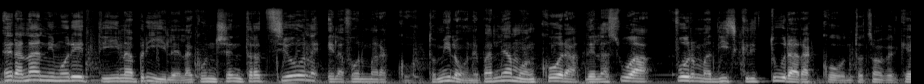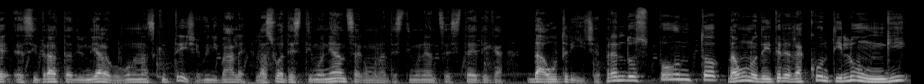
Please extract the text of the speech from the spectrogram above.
Era Nanni Moretti in aprile, la concentrazione e la forma racconto. Milone, parliamo ancora della sua forma di scrittura racconto, insomma, perché eh, si tratta di un dialogo con una scrittrice, quindi vale la sua testimonianza come una testimonianza estetica da autrice. Prendo spunto da uno dei tre racconti lunghi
